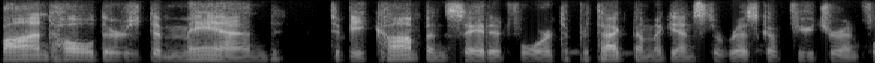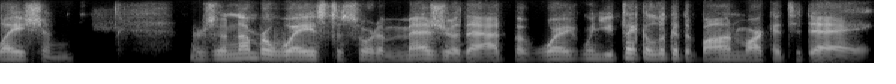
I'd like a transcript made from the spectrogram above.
bondholders demand to be compensated for to protect them against the risk of future inflation. There's a number of ways to sort of measure that, but when you take a look at the bond market today,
